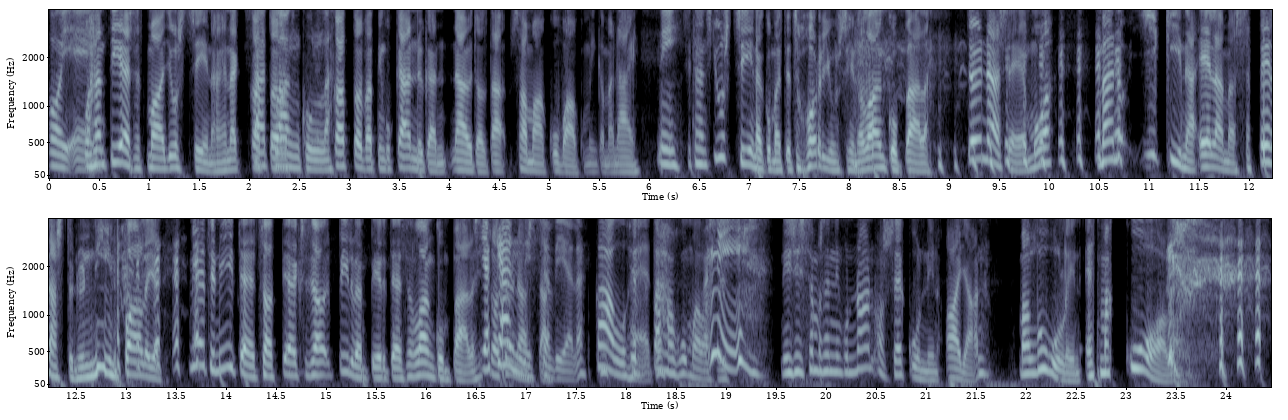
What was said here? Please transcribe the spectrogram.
voi ei. Kun hän tiesi, että mä oon just siinä. Ja ne kattoivat, kattoivat niin kännykän näytöltä samaa kuvaa kuin minkä mä näin. Niin. Sitten hän just siinä, kun mä tiedät, horjun siinä lankun päällä, tönäsee mua. Mä en ole ikinä elämässä pelästynyt niin paljon. Mietin itse, että sä oot tiedätkö, siellä pilvenpiirteen sen lankun päällä. Sit Ja kännissä tönästä. vielä. Ja Kauheeta. vähän humalassa. Niin. Niin siis semmoisen niin nanosekunnin ajan mä luulin, että mä kuolen.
